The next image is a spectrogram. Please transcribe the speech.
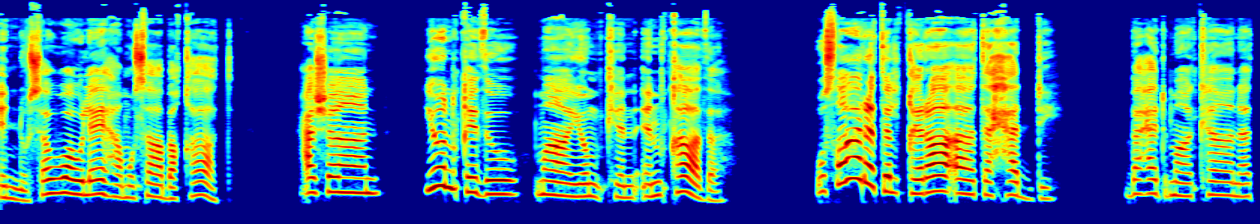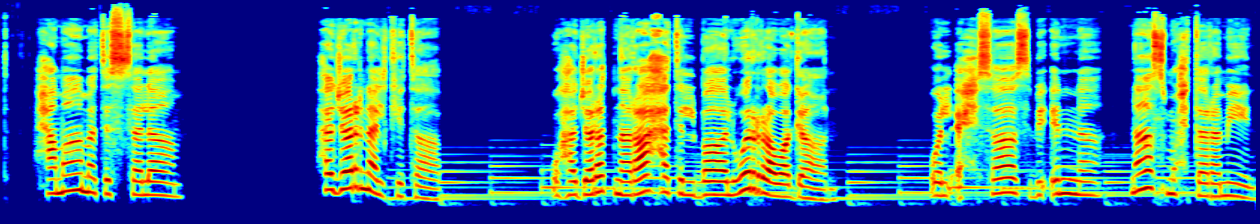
إنه سووا ليها مسابقات عشان ينقذوا ما يمكن إنقاذه. وصارت القراءة تحدي بعد ما كانت حمامة السلام. هجرنا الكتاب وهجرتنا راحة البال والروقان والإحساس بإن ناس محترمين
